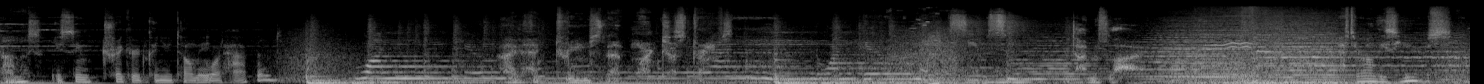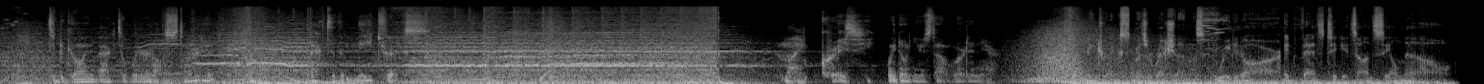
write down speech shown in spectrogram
Thomas, you seem triggered. Can you tell me what happened? One pill, I've had dreams that weren't just dreams. one pill makes you smooth. Time to fly. After all these years, to be going back to where it all started, back to the Matrix. Am I crazy? We don't use that word in here. The Matrix Resurrections. Rated R. Advanced tickets on sale now.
